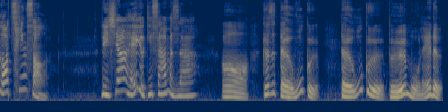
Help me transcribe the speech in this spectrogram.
老清爽的。里向还有点啥物事啊？哦，搿是豆腐干，豆腐干拌马兰头。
